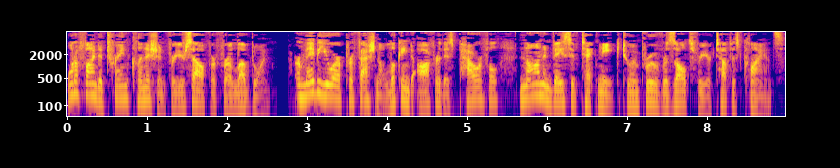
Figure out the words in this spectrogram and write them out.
Want to find a trained clinician for yourself or for a loved one? Or maybe you are a professional looking to offer this powerful, non-invasive technique to improve results for your toughest clients.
